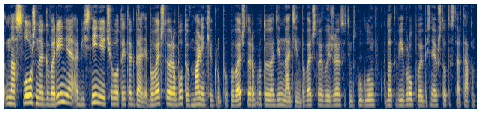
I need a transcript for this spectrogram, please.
на сложное говорение, объяснение чего-то и так далее. Бывает, что я работаю в маленьких группах, бывает, что я работаю один на один, бывает, что я выезжаю с этим с Гуглом куда-то в Европу и объясняю что-то стартапам.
